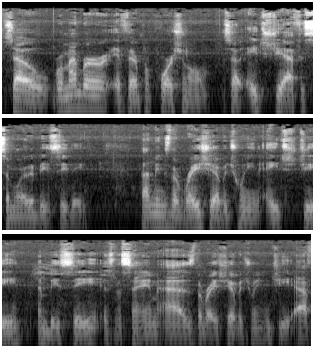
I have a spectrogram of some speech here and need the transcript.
So remember, if they're proportional, so HGF is similar to BCD. That means the ratio between HG and BC is the same as the ratio between GF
